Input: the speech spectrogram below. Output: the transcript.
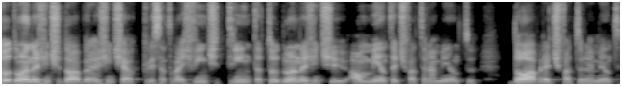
Todo ano a gente dobra, a gente acrescenta mais 20, 30, todo ano a gente aumenta de faturamento, dobra de faturamento.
